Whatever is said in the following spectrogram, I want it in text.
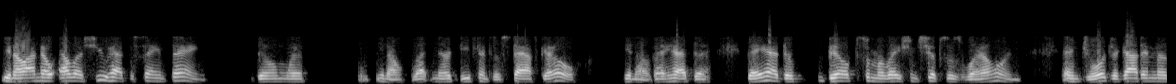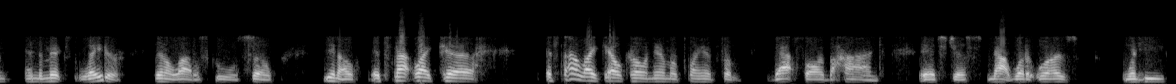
you know, I know LSU had the same thing, dealing with you know letting their defensive staff go. You know, they had to they had to build some relationships as well, and and Georgia got in the in the mix later than a lot of schools. So, you know, it's not like uh, it's not like Elko and them are playing from that far behind. It's just not what it was when he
